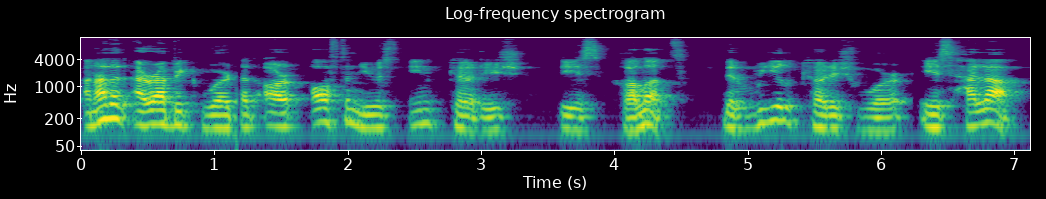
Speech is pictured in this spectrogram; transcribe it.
Another Arabic word that are often used in Kurdish is ghalat. The real Kurdish word is hala.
